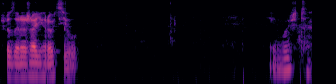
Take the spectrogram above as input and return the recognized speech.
що заражають гравців. Як бачите.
